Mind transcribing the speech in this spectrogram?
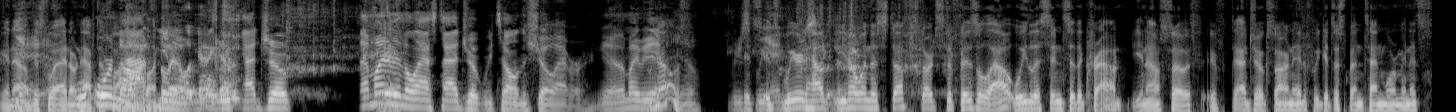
You know, Yeah, this yeah. way I don't Or- have to or follow not. up on The You way you. to know, look at it, that joke. That might have been the last dad joke we tell on the show ever. Yeah, that might be Who it. knows? You know? We just- It's, we it's weird how like you know when the stuff starts to fizzle out, we listen to the crowd. You know, so if if dad jokes aren't it, if we get to spend ten more minutes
